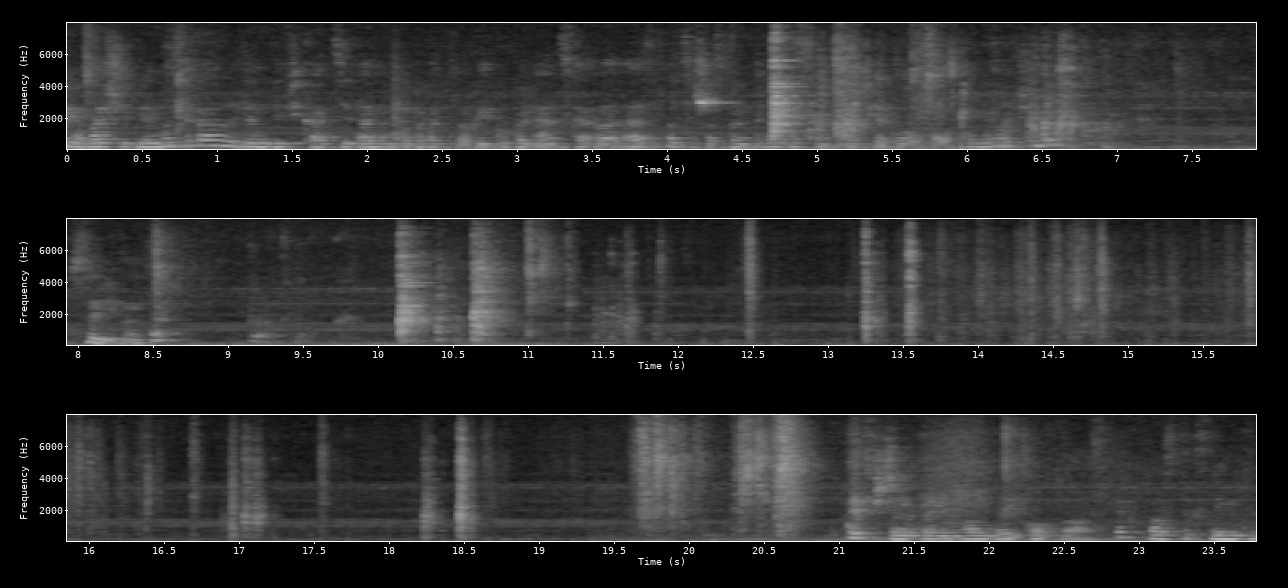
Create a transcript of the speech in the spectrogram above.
Рахуємо ваші біоматеріали для ідентифікації даних лабораторії Копелянська ЛС 26 75 року народження. Все вірно, так? Ще надаємо вам дейкопластик. Пластик знімете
